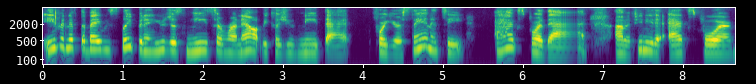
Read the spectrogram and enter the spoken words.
even if the baby's sleeping and you just need to run out because you need that for your sanity, ask for that. Um, if you need to ask for,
